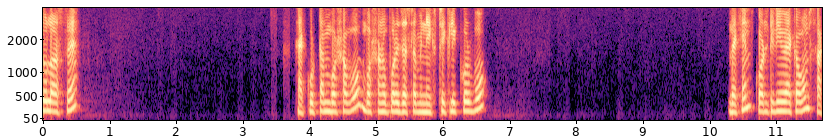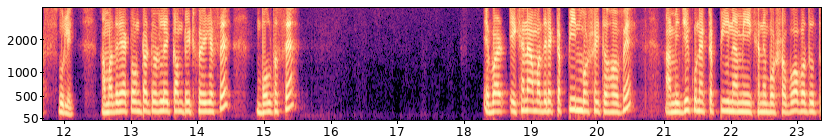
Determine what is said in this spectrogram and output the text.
চলে আসছে। হ্যাঁ কোডটা আমি বসাবো। বসানোর পরে জাস্ট আমি নেক্সটে ক্লিক করব। দেখেন কন্টিনিউ অ্যাকাউন্ট সাকসেসফুলি আমাদের অ্যাকাউন্টটা টোটালি কমপ্লিট হয়ে গেছে। বলতেছে, এবার এখানে আমাদের একটা পিন বসাইতে হবে। আমি যে কোনো একটা পিন আমি এখানে বসাবো আপাতত।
